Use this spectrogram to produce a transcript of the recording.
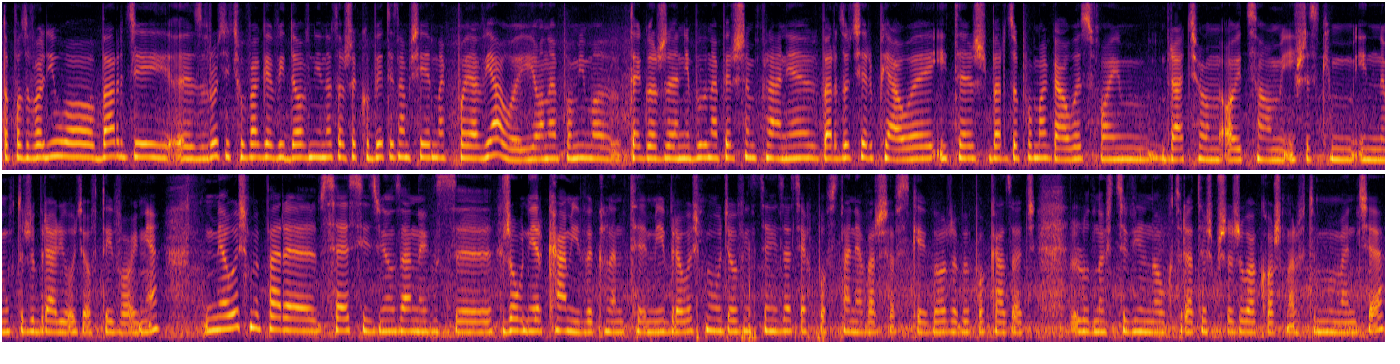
to pozwoliło bardziej e, zwrócić uwagę widowni na to, że kobiety tam się jednak pojawiały i one pomimo tego, że nie były na pierwszym planie, bardzo cierpiały i też bardzo pomagały swoim braciom, ojcom i wszystkim wszystkim innym, którzy brali udział w tej wojnie. Miałyśmy parę sesji związanych z żołnierkami wyklętymi. Brałyśmy udział w inscenizacjach Powstania Warszawskiego, żeby pokazać ludność cywilną, która też przeżyła koszmar w tym momencie.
